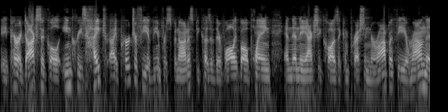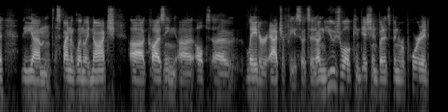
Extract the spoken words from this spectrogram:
a paradoxical increased hypertrophy of the infraspinatus because of their volleyball playing, and then they actually cause a compression neuropathy around the the um, spinoglenoid notch, uh, causing uh, alt, uh, later atrophy. So it's an unusual condition, but it's been reported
